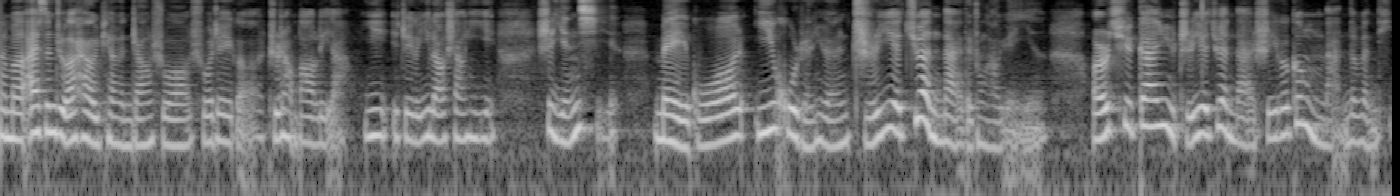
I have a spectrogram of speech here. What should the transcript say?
那么，艾森哲还有一篇文章说，说这个职场暴力啊，医这个医疗伤医是引起美国医护人员职业倦怠的重要原因，而去干预职业倦怠是一个更难的问题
